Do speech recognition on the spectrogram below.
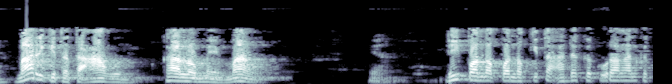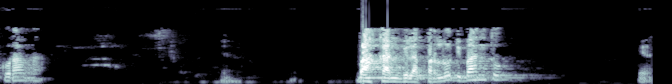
ya, mari kita ta'awun kalau memang ya, di pondok-pondok kita ada kekurangan-kekurangan. Ya. Bahkan bila perlu dibantu. Ya.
